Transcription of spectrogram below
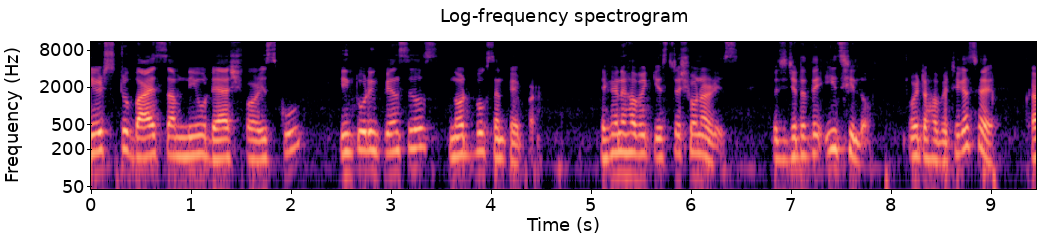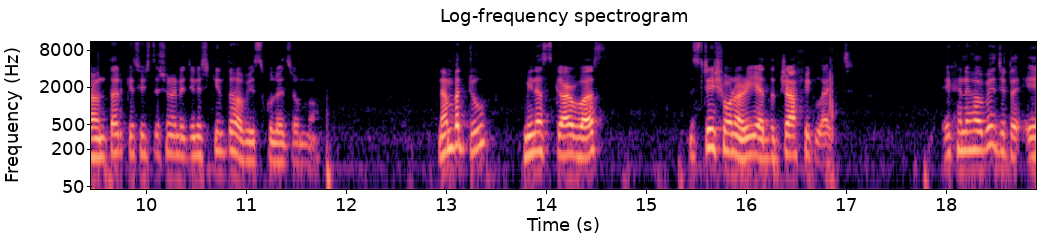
needs to buy some new dash for school including pencils notebooks and paper এখানে হবে কি? স্টেশনারিজ যেটাতে ই ছিল, ওইটা হবে, ঠিক আছে? কারণ তার কিছু স্টেশনারি জিনিস কিনতে হবে স্কুলের জন্য। Number two Meena's was stationary at the traffic light এখানে হবে যেটা এ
